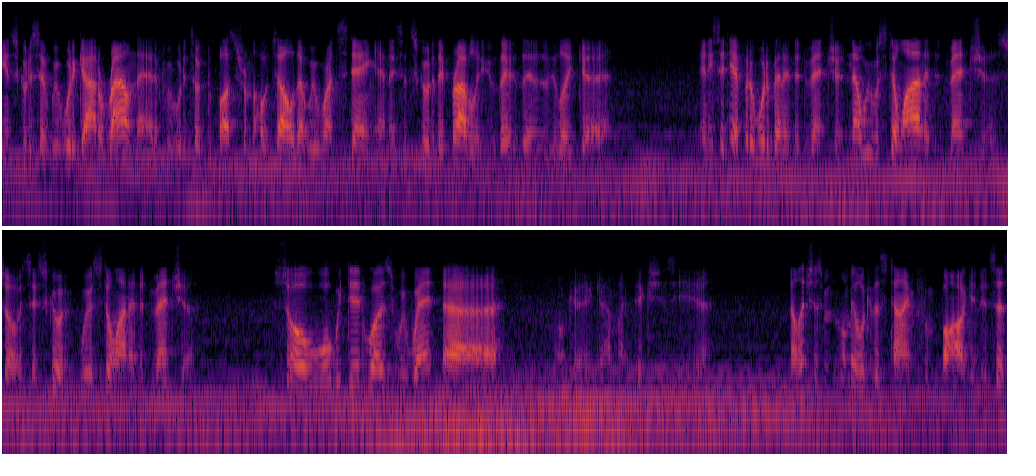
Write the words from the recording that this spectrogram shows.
And Scooter said we would have got around that if we would have took the bus from the hotel that we weren't staying in. I said, Scooter, they probably, they, they like, uh, and he said, yeah, but it would have been an adventure. Now, we were still on an adventure, so I said, Scooter, we were still on an adventure. So what we did was we went, uh, okay, got my pictures here. Now let's just, let me look at this time from bargain. It says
